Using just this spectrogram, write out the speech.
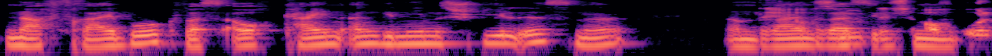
nach Freiburg, was auch kein angenehmes Spiel ist, ne? Am 33. Nee, auch, ohne,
